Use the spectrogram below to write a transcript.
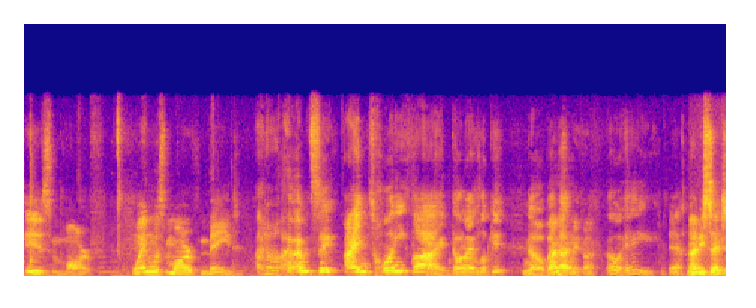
is Marv? When was Marv made? I don't. I, I would say I'm 25. Don't I look it? no, but I'm I- 25. Oh, hey. Yeah. 96?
